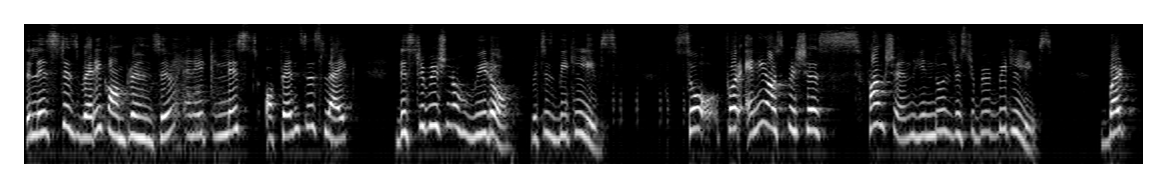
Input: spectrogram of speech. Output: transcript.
the list is very comprehensive and it lists offenses like distribution of widow which is betel leaves so for any auspicious function hindus distribute betel leaves but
